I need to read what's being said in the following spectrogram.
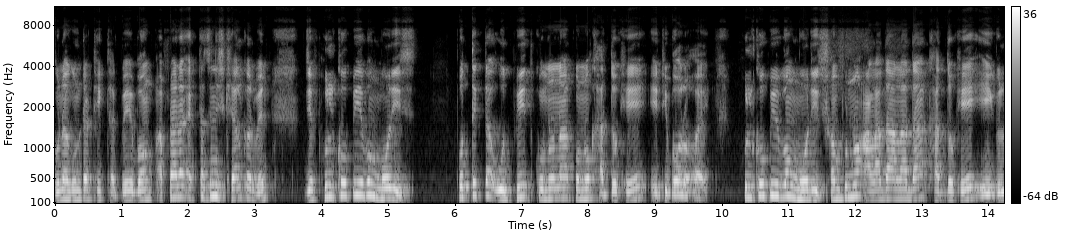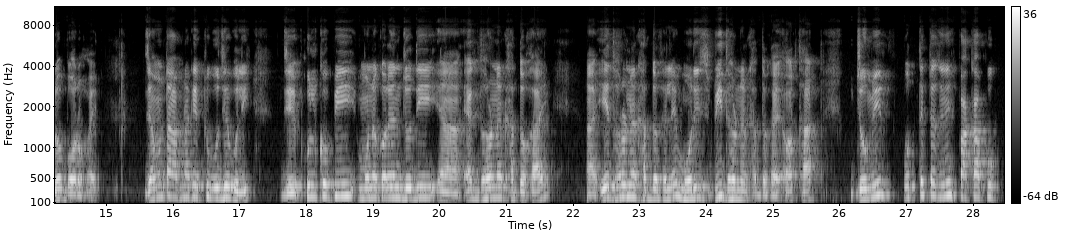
গুণাগুণটা ঠিক থাকবে এবং আপনারা একটা জিনিস খেয়াল করবেন যে ফুলকপি এবং মরিচ প্রত্যেকটা উদ্ভিদ কোনো না কোনো খাদ্য খেয়ে এটি বড় হয়। ফুলকপি এবং মরিচ সম্পূর্ণ আলাদা আলাদা খাদ্য খেয়ে এইগুলো বড় হয়। যেমনটা আপনাকে একটু বুঝিয়ে বলি যে ফুলকপি মনে করেন যদি এক ধরনের খাদ্য খায় এ ধরনের খাদ্য খেলে মরিচ বি ধরনের খাদ্য খায়। অর্থাৎ জমির প্রত্যেকটা জিনিস পাকাপুক্ত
